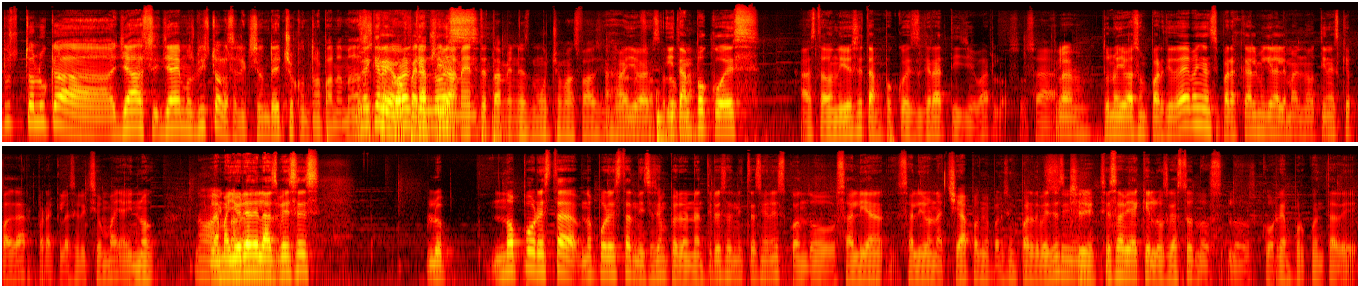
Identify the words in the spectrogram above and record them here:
Pues Toluca, ya, se- ya hemos visto a la selección, de hecho, contra Panamá. Es que que no es- operativamente también es mucho más fácil. Ajá, y tampoco es, hasta donde yo sé, tampoco es gratis llevarlos. O sea, Claro. tú no llevas un partido, eh, vénganse para acá al Miguel Alemán. No, tienes que pagar para que la selección vaya. Y no, No, la mayoría para- de las veces, lo, no por esta no por esta administración, pero en anteriores administraciones, cuando salían, salieron a Chiapas, me parece un par de veces, Sí. Sí. se sabía que los gastos los, los corrían por cuenta de,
